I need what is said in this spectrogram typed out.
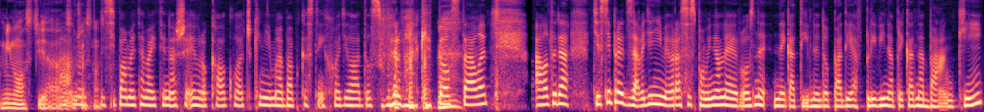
v minulosti a v súčasnosti. si pamätám aj tie naše eurokalkulačky, nie moja babka s tým chodila do supermarketov stále. Ale teda tesne pred zavedením eura sa spomínali aj rôzne negatívne dopady a vplyvy napríklad na banky.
